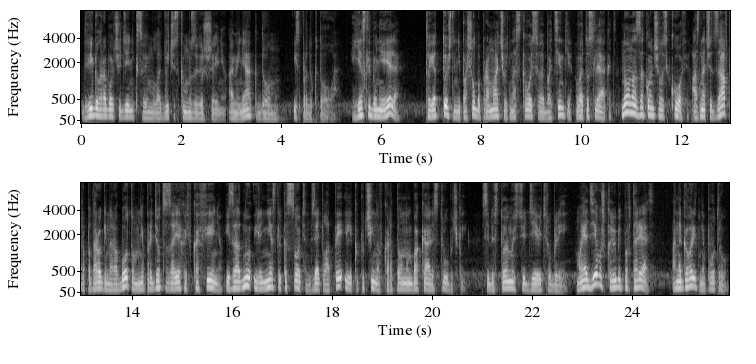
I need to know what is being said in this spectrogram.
двигал рабочий день к своему логическому завершению, а меня к дому из продуктового. Если бы не Эля, то я точно не пошел бы промачивать насквозь свои ботинки в эту слякоть. Но у нас закончилось кофе, а значит завтра по дороге на работу мне придется заехать в кофейню и за одну или несколько сотен взять латте или капучино в картонном бокале с трубочкой себестоимостью 9 рублей. Моя девушка любит повторять. Она говорит мне по утру.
